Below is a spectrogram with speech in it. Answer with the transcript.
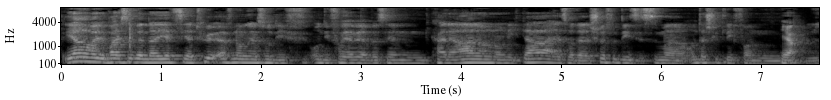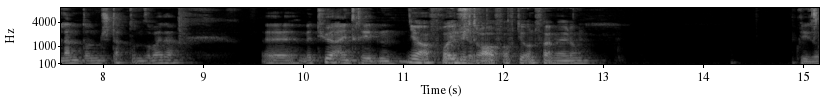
Ja, aber weißt du, wenn da jetzt die Türöffnung ist und die, und die Feuerwehr ein bisschen, keine Ahnung, noch nicht da ist oder der Schlüsseldienst ist immer unterschiedlich von Ja. Land und Stadt und so weiter, äh, mit Tür eintreten. Ja, freue ich mich drauf auf die Unfallmeldung. Wieso?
